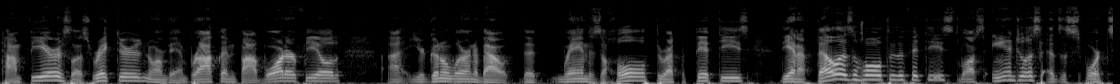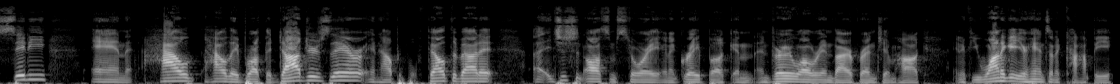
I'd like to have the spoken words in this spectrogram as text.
Tom Fears, Les Richter, Norm Van Brocklin, Bob Waterfield. Uh, you're going to learn about the Rams as a whole throughout the 50s, the NFL as a whole through the 50s, Los Angeles as a sports city, and how how they brought the Dodgers there and how people felt about it. Uh, it's just an awesome story and a great book and, and very well written by our friend Jim Hock. And if you want to get your hands on a copy,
